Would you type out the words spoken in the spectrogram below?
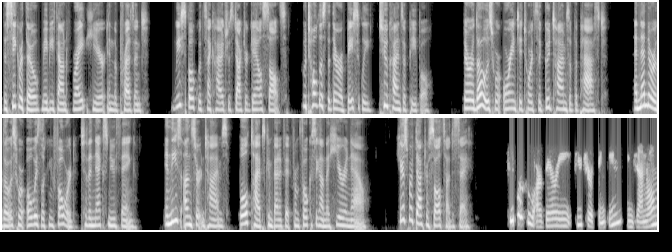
The secret, though, may be found right here in the present. We spoke with psychiatrist Dr. Gail Saltz, who told us that there are basically two kinds of people. There are those who are oriented towards the good times of the past, and then there are those who are always looking forward to the next new thing. In these uncertain times, both types can benefit from focusing on the here and now. Here's what Dr. Saltz had to say. People who are very future thinking in general,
